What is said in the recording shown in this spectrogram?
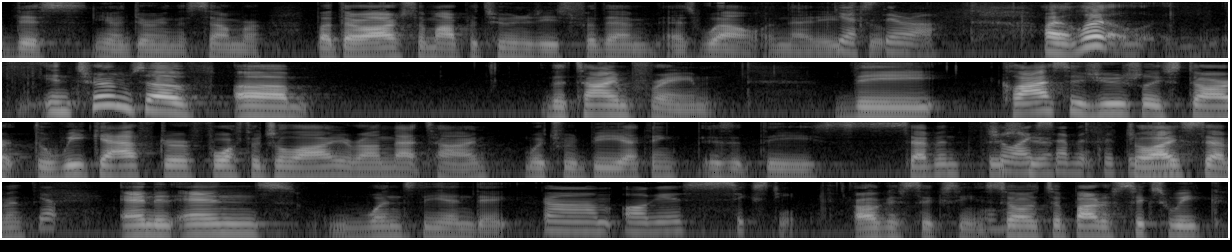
this, you know, during the summer. But there are some opportunities for them as well in that age yes, group. there are. All right, let, in terms of um, the time frame, the Classes usually start the week after 4th of July, around that time, which would be, I think, is it the 7th this July year? 7th. July 7th. Yep. And it ends, when's the end date? Um, August 16th. August 16th. Mm -hmm. So it's about a six-week?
